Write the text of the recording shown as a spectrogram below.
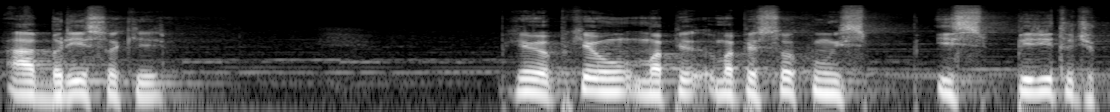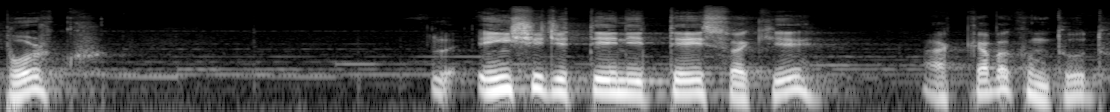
abrir isso aqui. Porque, porque uma, uma pessoa com espírito de porco enche de TNT isso aqui, acaba com tudo.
